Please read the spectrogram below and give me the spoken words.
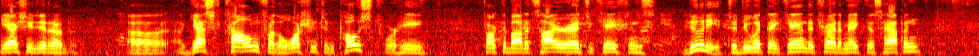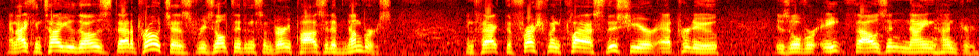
He actually did a, a, guest column for the Washington Post where he talked about its higher education's duty to do what they can to try to make this happen. And I can tell you those that approach has resulted in some very positive numbers. In fact, the freshman class this year at Purdue is over 8,900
